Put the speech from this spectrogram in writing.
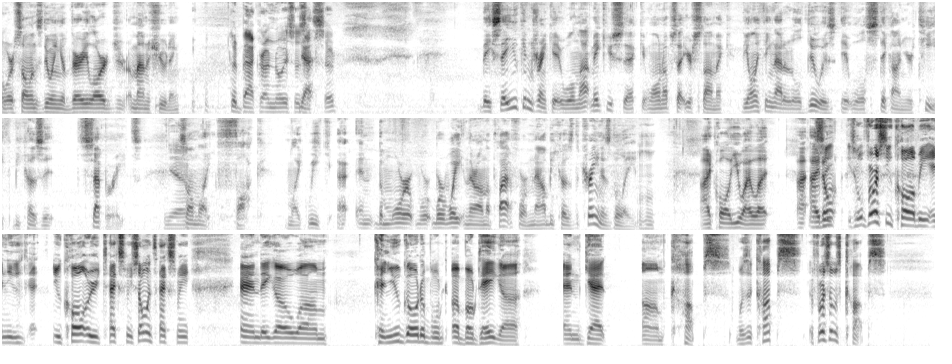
Or someone's doing a very large amount of shooting. Good background noise this Yes. episode. They say you can drink it. It will not make you sick. It won't upset your stomach. The only thing that it'll do is it will stick on your teeth because it separates. Yeah. So I'm like, fuck. I'm like, we, uh, and the more we're, we're waiting there on the platform now because the train is delayed. I call you. I let. I, I So- don't. So first you call me and you you call or you text me. Someone texts me, and they go, um, "Can you go to a bodega and get um, cups? Was it cups? At first it was cups,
